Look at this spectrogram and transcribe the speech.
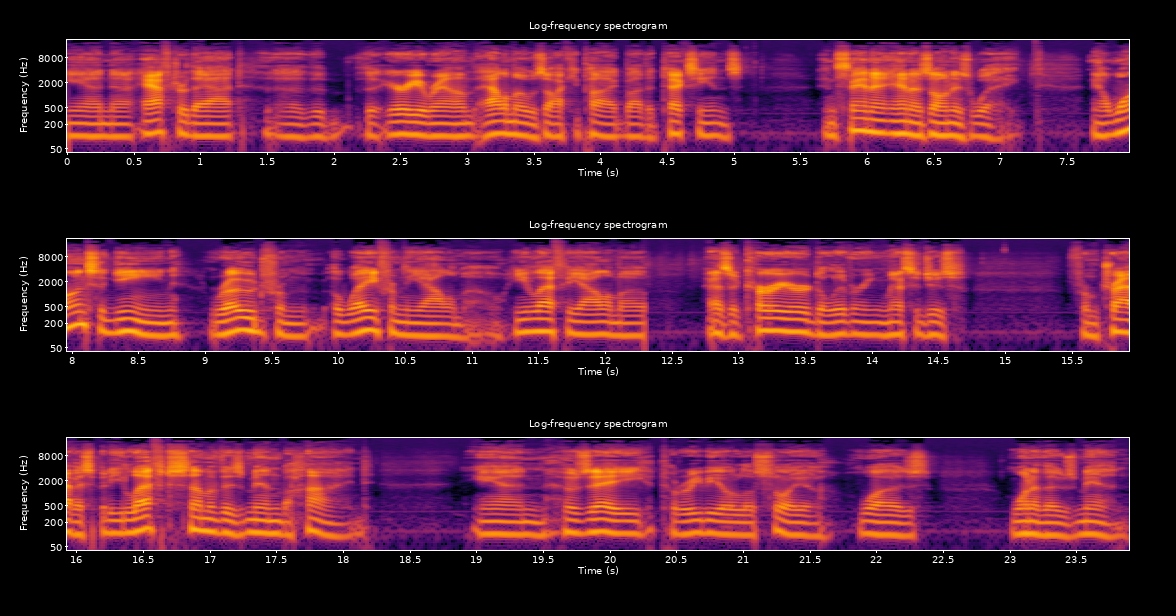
And uh, after that, uh, the, the area around Alamo was occupied by the Texians, and Santa Anna's on his way. Now, once again, rode from away from the Alamo. He left the Alamo as a courier delivering messages from Travis, but he left some of his men behind. And Jose Toribio Lozoya was one of those men.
